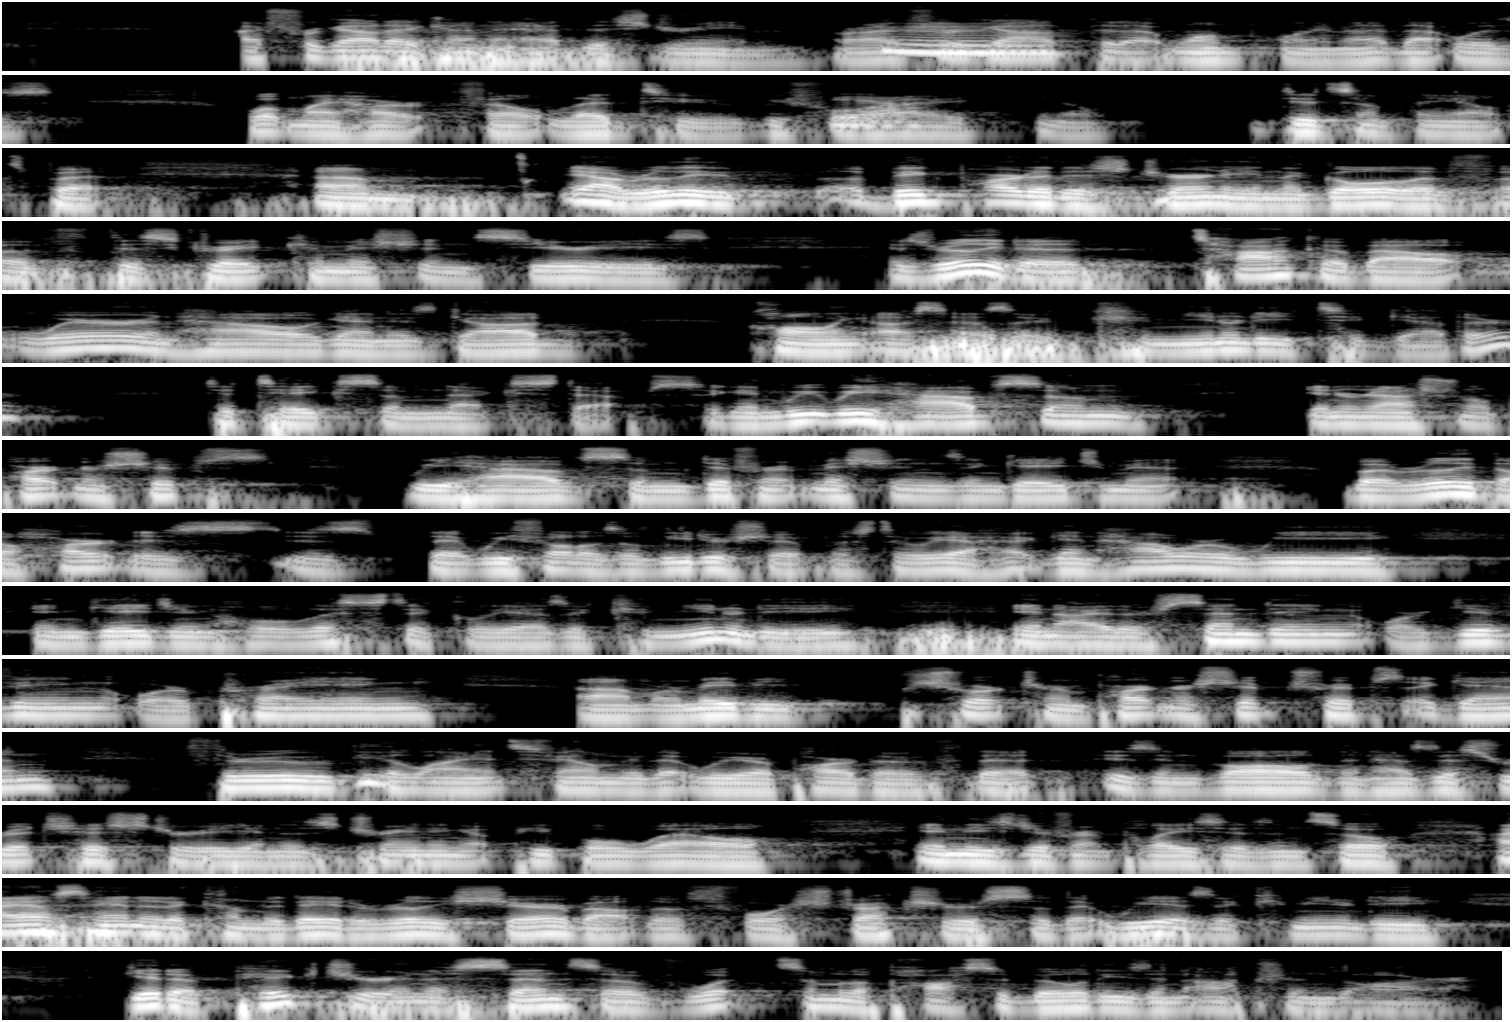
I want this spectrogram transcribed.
I forgot I kind of had this dream, or I Mm. forgot that at one point I, that was what my heart felt led to before Yeah. I, you know, did something else. But um, yeah, really a big part of this journey and the goal of, of this Great Commission series is really to talk about where and how, again, is God calling us as a community together to take some next steps. Again, we, we have some international partnerships, we have some different missions engagement, but really the heart is, is that we felt as a leadership was to, yeah, again, how are we engaging holistically as a community in either sending or giving or praying, um, or maybe short-term partnership trips again through the Alliance family that we are part of that is involved and has this rich history and is training up people well in these different places. And so I asked Hannah to come today to really share about those four structures so that we as a community get a picture and a sense of what some of the possibilities and options are.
